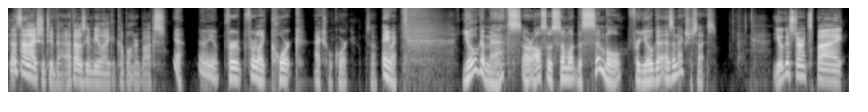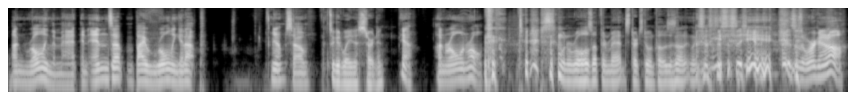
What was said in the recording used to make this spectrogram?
that's not actually too bad. I thought it was going to be like a couple hundred bucks. Yeah. I mean, you know, for, for like cork, actual cork. So anyway, yoga mats are also somewhat the symbol for yoga as an exercise. Yoga starts by unrolling the mat and ends up by rolling it up. You know, so That's a good way to start it. yeah, unroll and roll. Someone rolls up their mat and starts doing poses on it. Like, Yeah, this isn't working at all.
